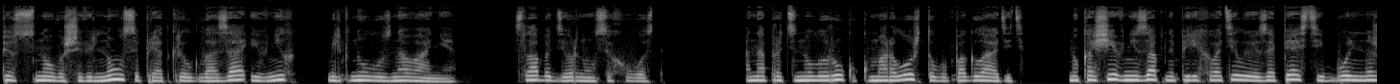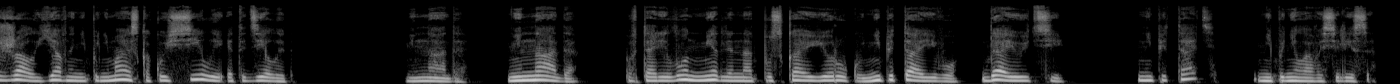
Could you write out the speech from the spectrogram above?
Пес снова шевельнулся, приоткрыл глаза, и в них мелькнуло узнавание. Слабо дернулся хвост. Она протянула руку к Марло, чтобы погладить, но Кощей внезапно перехватил ее запястье и больно сжал, явно не понимая, с какой силой это делает. «Не надо, не надо!» — повторил он, медленно отпуская ее руку. «Не питай его! Дай уйти!» «Не питать?» — не поняла Василиса.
